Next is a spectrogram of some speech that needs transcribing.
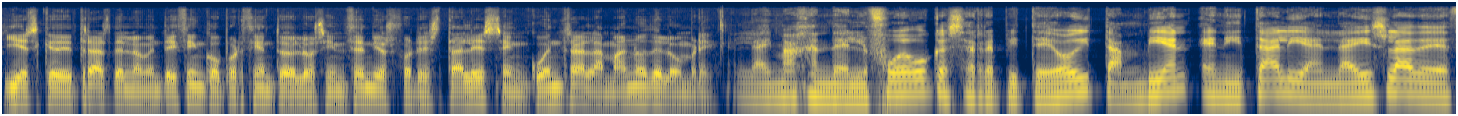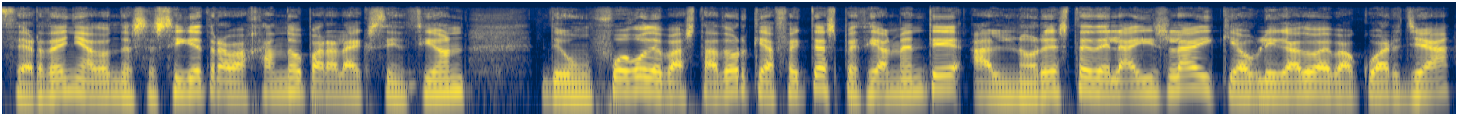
Y es que detrás del 95% de los incendios forestales se encuentra la mano del hombre. La imagen del fuego que se repite hoy también en Italia, en la isla de Cerdeña, donde se sigue trabajando para la extinción de un fuego devastador que afecta especialmente al noreste de la isla y que ha obligado a evacuar ya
